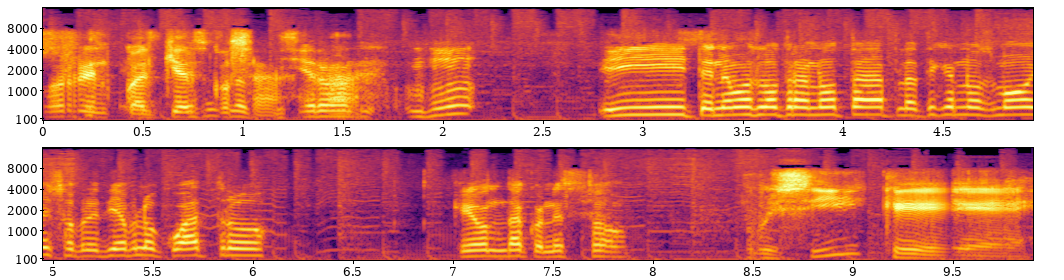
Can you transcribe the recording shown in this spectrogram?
Corren cualquier cosa. Ah. Y tenemos la otra nota, platícanos Moy sobre Diablo 4. ¿Qué onda con esto? Pues sí, que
